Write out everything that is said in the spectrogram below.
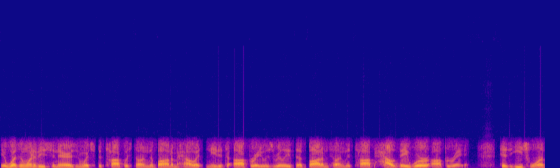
It wasn't one of these scenarios in which the top was telling the bottom how it needed to operate. It was really the bottom telling the top how they were operating because each one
